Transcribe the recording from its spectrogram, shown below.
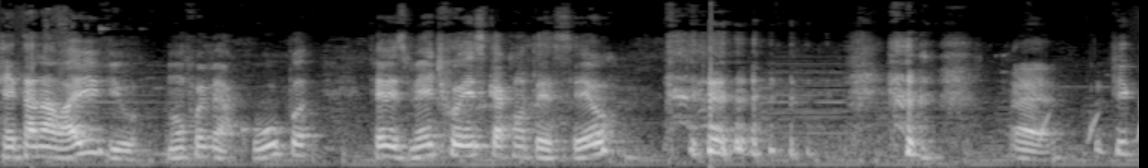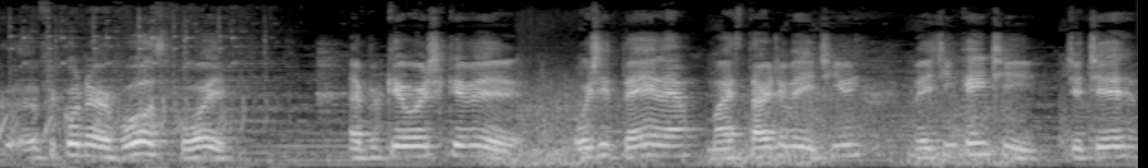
Quem tá na live viu. Não foi minha culpa. Felizmente foi isso que aconteceu. é, fico, ficou nervoso? Foi. É porque hoje que. Hoje tem, né? Mais tarde o leitinho. Leitinho quentinho. Tietê.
